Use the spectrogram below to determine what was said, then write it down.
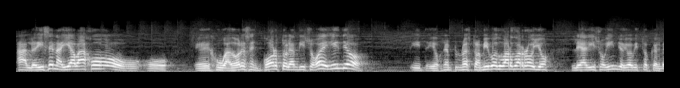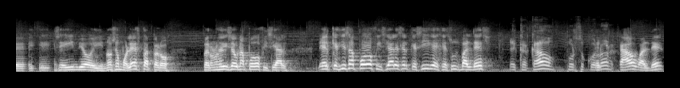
ah, le dicen ahí abajo, o, o, eh, jugadores en corto le han dicho, oye, indio. Y, y, por ejemplo, nuestro amigo Eduardo Arroyo le ha dicho indio. Yo he visto que le dice indio y no se molesta, pero, pero no se dice un apodo oficial. El que sí es apodo oficial es el que sigue, Jesús Valdés. El cacao, por su color. Cacao Valdés.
